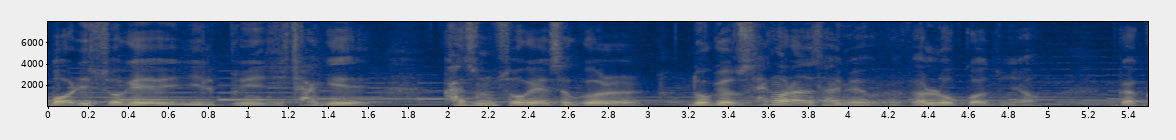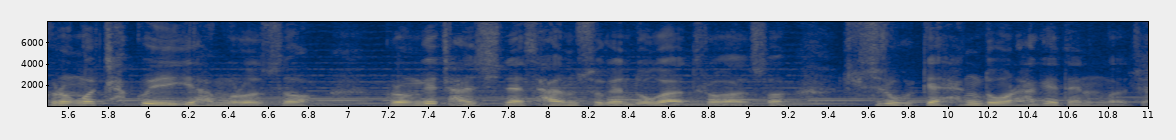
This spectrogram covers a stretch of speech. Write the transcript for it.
머릿속의 일 뿐이지 자기 가슴 속에서 그걸 녹여서 생활하는 사람이 별로 없거든요. 그러니까 그런 걸 자꾸 얘기함으로써 그런 게 자신의 삶 속에 녹아 들어가서 실제로 그렇게 행동을 하게 되는 거죠.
